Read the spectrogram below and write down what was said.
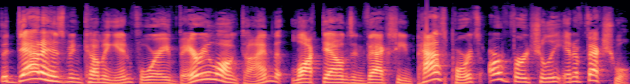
the data has been coming in for a very long time that lockdowns and vaccine passports are virtually ineffectual.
